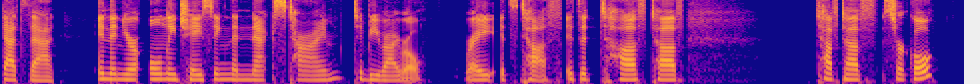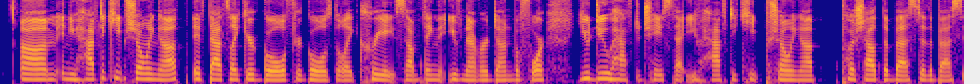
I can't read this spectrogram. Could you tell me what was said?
That's that and then you're only chasing the next time to be viral, right? It's tough. It's a tough, tough, tough, tough circle. Um, and you have to keep showing up if that's like your goal. If your goal is to like create something that you've never done before, you do have to chase that. You have to keep showing up, push out the best of the best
